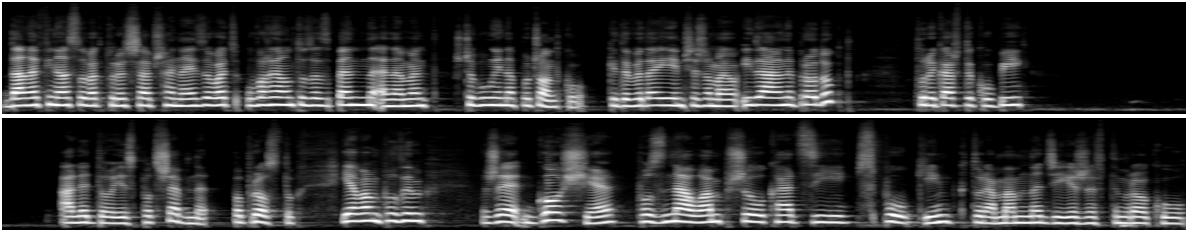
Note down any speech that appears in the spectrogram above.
dane finansowe, które trzeba przeanalizować, uważają to za zbędny element, szczególnie na początku, kiedy wydaje im się, że mają idealny produkt, który każdy kupi. ale to jest potrzebne, po prostu. Ja wam powiem, że Gosię poznałam przy okazji spółki, która mam nadzieję, że w tym roku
